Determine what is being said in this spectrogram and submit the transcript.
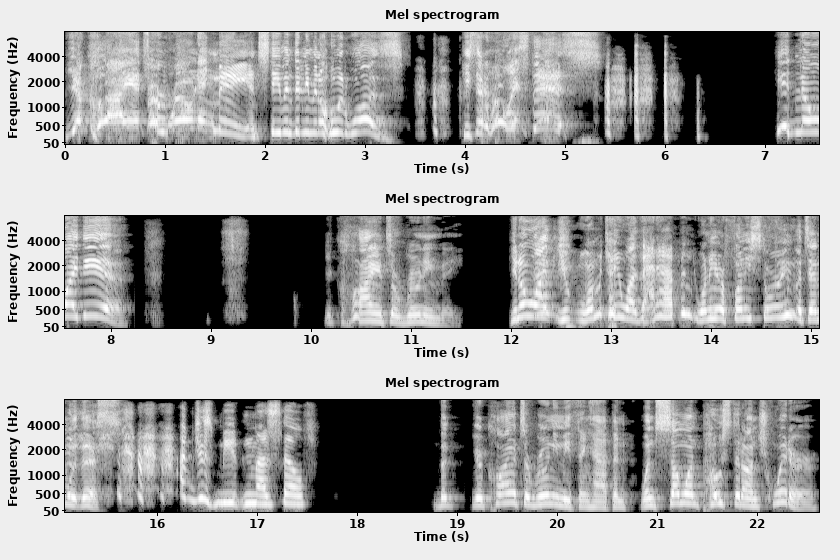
Your clients are ruining me! And Stephen didn't even know who it was. He said, Who is this? he had no idea. Your clients are ruining me. You know why? You want me to tell you why that happened? You want to hear a funny story? Let's end with this. I'm just muting myself. the your clients are ruining me thing happened when someone posted on Twitter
